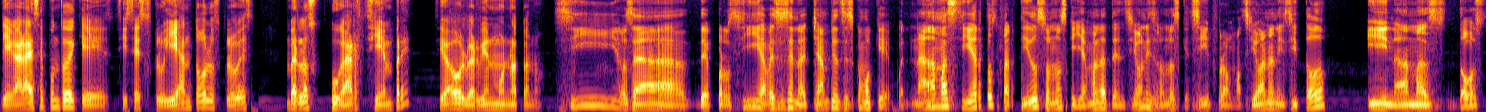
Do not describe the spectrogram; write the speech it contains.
llegar a ese punto de que si se excluían todos los clubes, verlos jugar siempre, se iba a volver bien monótono. Sí, o sea, de por sí, a veces en la Champions es como que nada más ciertos partidos son los que llaman la atención y son los que sí promocionan y sí todo, y nada más dos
